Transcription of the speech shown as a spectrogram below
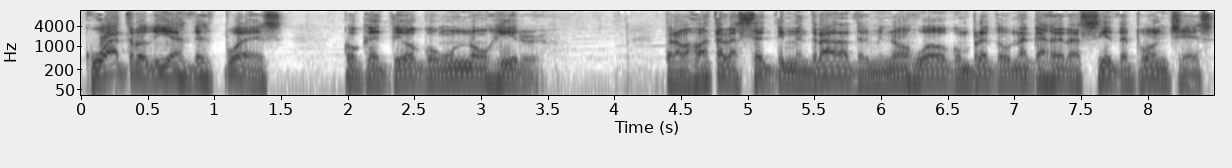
Cuatro días después coqueteó con un no-hitter. Trabajó hasta la séptima entrada, terminó juego completo, una carrera, siete ponches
